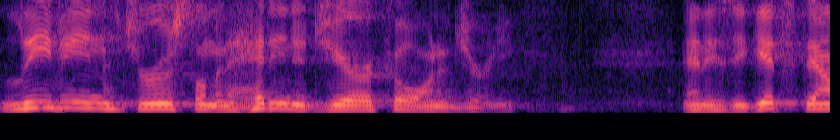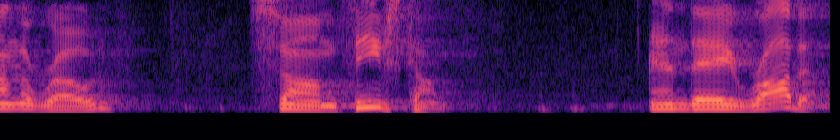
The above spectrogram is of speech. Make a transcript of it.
leaving Jerusalem and heading to Jericho on a journey. And as he gets down the road, some thieves come and they rob him.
